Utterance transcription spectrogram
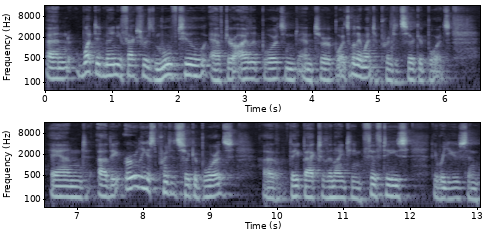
And what did manufacturers move to after eyelet boards and, and turret boards? Well, they went to printed circuit boards. And uh, the earliest printed circuit boards uh, date back to the 1950s. They were used in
